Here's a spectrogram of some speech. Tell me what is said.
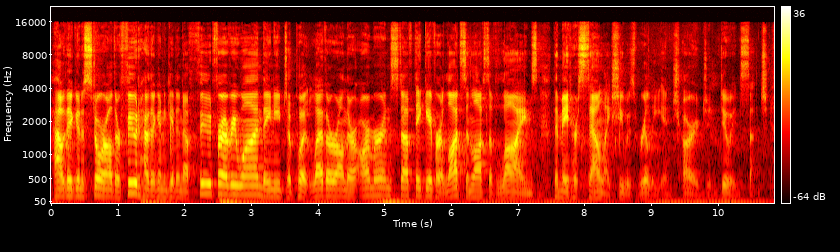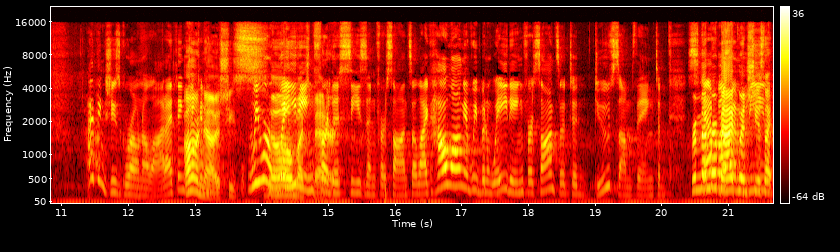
how they're going to store all their food, how they're going to get enough food for everyone. They need to put leather on their armor and stuff. They gave her lots and lots of lines that made her sound like she was really in charge and doing such. I think she's grown a lot. I think. Oh, we can- no, she's We were so much waiting for this season for Sansa. Like, how long have we been waiting for Sansa to do something? To Remember step back and when be- she was like,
